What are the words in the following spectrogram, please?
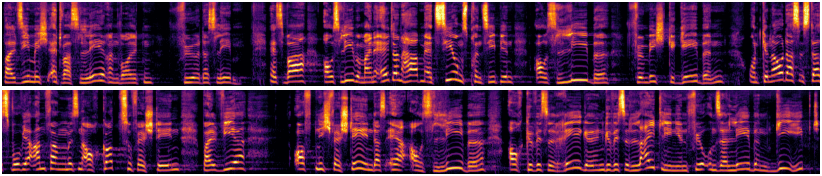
weil sie mich etwas lehren wollten für das Leben. Es war aus Liebe. Meine Eltern haben Erziehungsprinzipien aus Liebe für mich gegeben. Und genau das ist das, wo wir anfangen müssen, auch Gott zu verstehen, weil wir oft nicht verstehen, dass er aus Liebe auch gewisse Regeln, gewisse Leitlinien für unser Leben gibt.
